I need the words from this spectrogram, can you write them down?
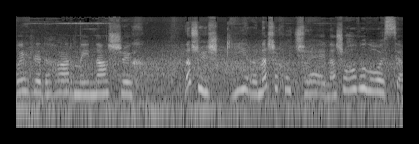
вигляд гарний наших, нашої шкіри, наших очей, нашого волосся.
